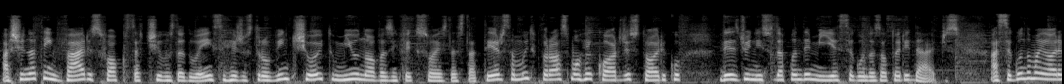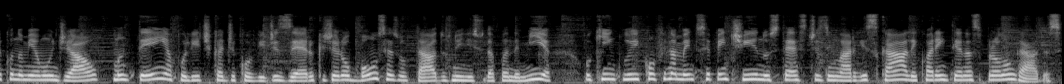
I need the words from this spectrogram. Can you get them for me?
A China tem vários focos ativos da doença e registrou 28 mil novas infecções nesta terça, muito próximo ao recorde histórico desde o início da pandemia, segundo as autoridades. A segunda maior economia mundial mantém a política de Covid-0, que gerou bons resultados no início da pandemia, o que inclui confinamentos repentinos, testes em larga escala e quarentenas prolongadas.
